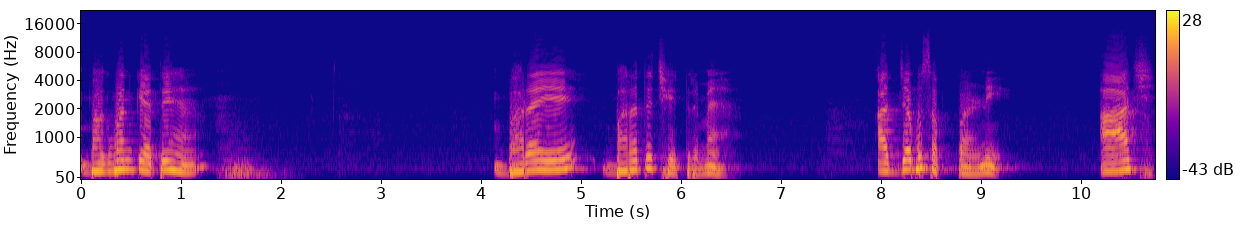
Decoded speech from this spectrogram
भगवान कहते हैं, भरए भरत क्षेत्र में, अजब सपर्णी, आज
